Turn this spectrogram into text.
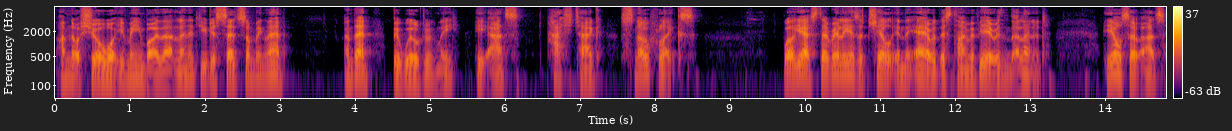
I'm not sure what you mean by that, Leonard. You just said something then. And then, bewilderingly, he adds, hashtag snowflakes. Well, yes, there really is a chill in the air at this time of year, isn't there, Leonard? He also adds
